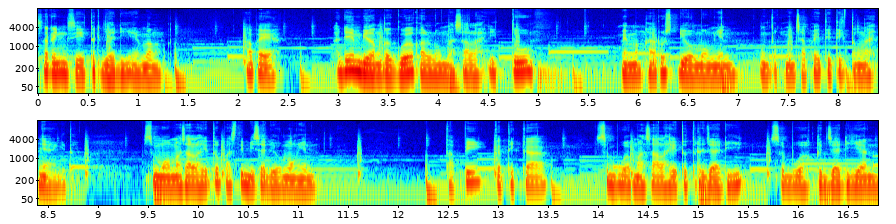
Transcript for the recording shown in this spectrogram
Sering sih terjadi emang. Apa ya, ada yang bilang ke gue kalau masalah itu memang harus diomongin untuk mencapai titik tengahnya gitu. Semua masalah itu pasti bisa diomongin tapi ketika sebuah masalah itu terjadi, sebuah kejadian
